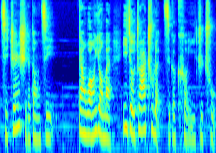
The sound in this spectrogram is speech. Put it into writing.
其真实的动机，但网友们依旧抓出了几个可疑之处。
